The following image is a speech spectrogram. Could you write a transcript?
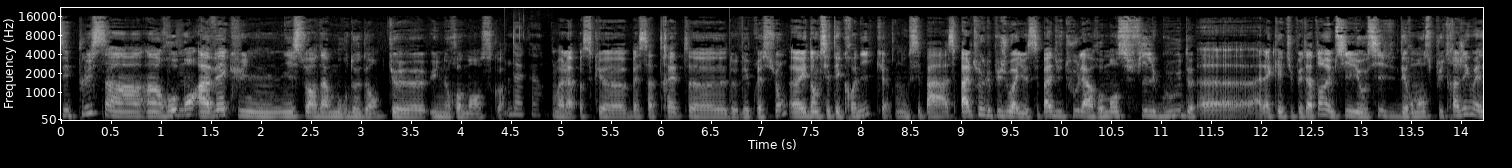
c'est plus un, un roman avec une histoire d'amour dedans que une romance quoi. D'accord. Voilà, parce que ben, ça traite euh, de dépression euh, et donc c'était chronique. Donc c'est pas pas le truc le plus joyeux, c'est pas du tout la romance feel good euh, à laquelle tu peux t'attendre, même s'il y a aussi des romances plus tragiques. Mais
